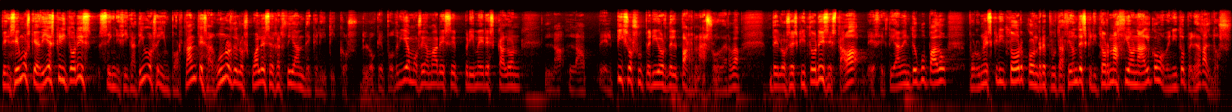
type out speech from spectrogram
Pensemos que había escritores significativos e importantes, algunos de los cuales ejercían de críticos. Lo que podríamos llamar ese primer escalón, el piso superior del Parnaso, ¿verdad? De los escritores estaba efectivamente ocupado por un escritor con reputación de escritor nacional como Benito Pérez Galdós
